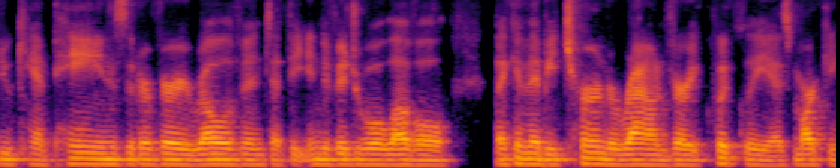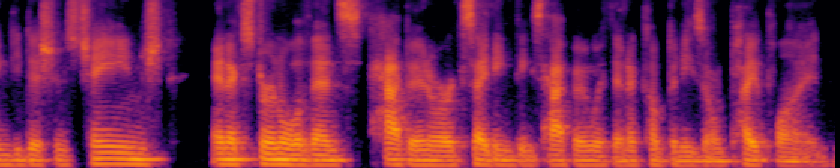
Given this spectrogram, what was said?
new campaigns that are very relevant at the individual level that can then be turned around very quickly as marketing conditions change and external events happen or exciting things happen within a company's own pipeline.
